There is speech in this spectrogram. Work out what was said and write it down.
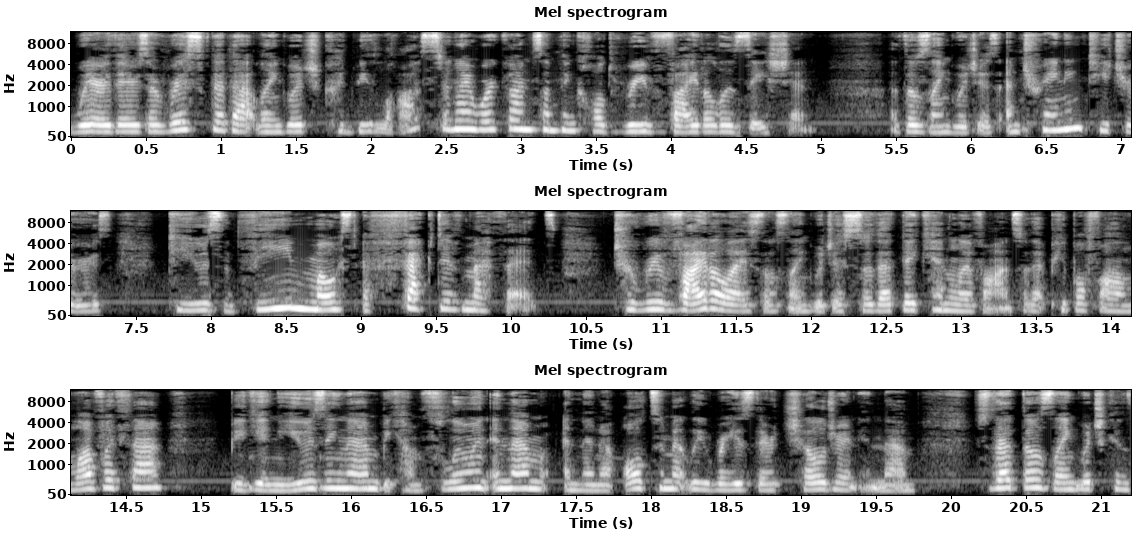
where there's a risk that that language could be lost, and I work on something called revitalization of those languages and training teachers to use the most effective methods to revitalize those languages so that they can live on, so that people fall in love with them, begin using them, become fluent in them, and then ultimately raise their children in them so that those language can,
